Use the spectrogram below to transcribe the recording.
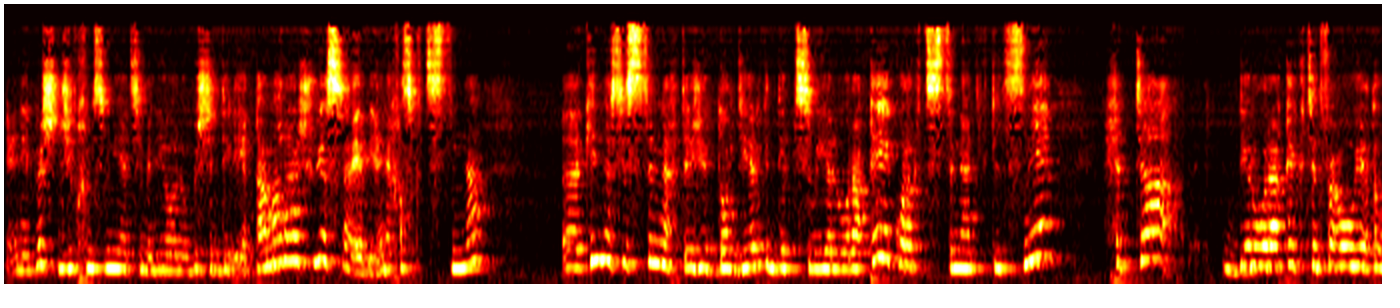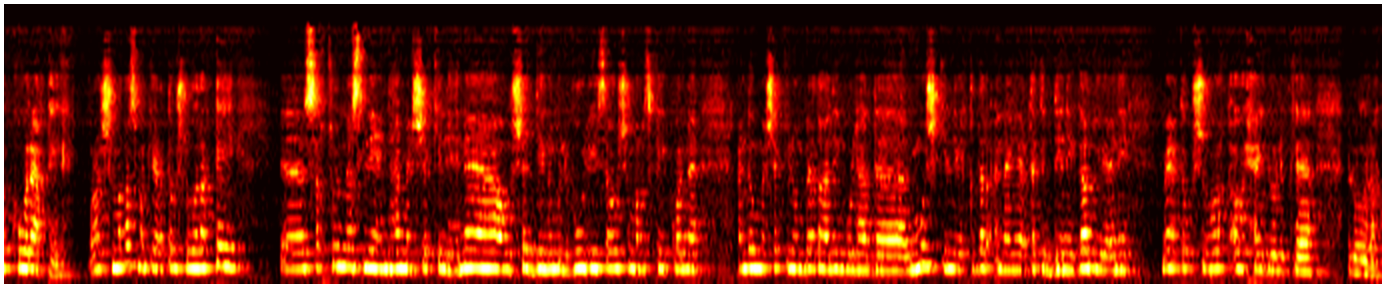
يعني باش تجيب 500 مليون وباش تدي الإقامة راه شوية صعيب. يعني خاصك تستنى. آه كاين ناس يستنى حتى يجي الدور ديالك دير التسوية الوراقيك وراك تستنى هذيك 3 سنين حتى دير وراقيك تدفع ويعطوك وراقيك واش مرات ما كيعطيوش الوراقي آه surtout الناس اللي عندها مشاكل هنا وشادينهم البوليس أو شي مرات كيكون عندهم مشاكل ومن بعد غادي نقول هذا المشكل اللي يقدر انه يعطيك ال denegado يعني ما يعطوكش الورق أو يحيدوا لك الورق.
